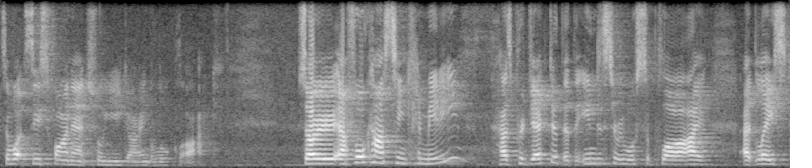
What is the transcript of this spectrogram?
So what's this financial year going to look like? So our forecasting committee has projected that the industry will supply at least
